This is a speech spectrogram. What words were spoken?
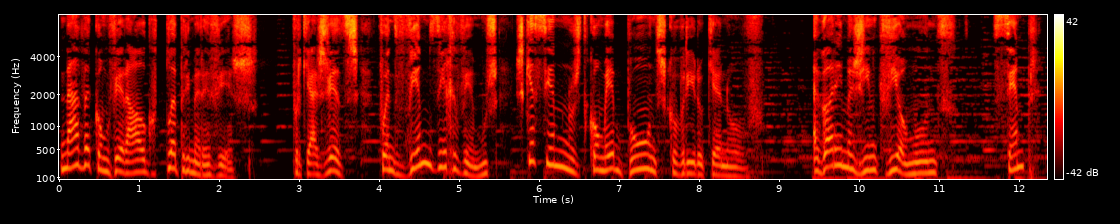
Nada como ver algo pela primeira vez. Porque às vezes, quando vemos e revemos, esquecemos-nos de como é bom descobrir o que é novo. Agora imagine que viu o mundo sempre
